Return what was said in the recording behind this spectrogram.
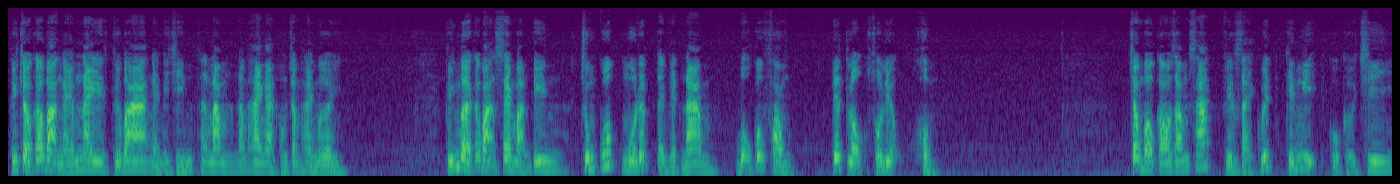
Kính chào các bạn ngày hôm nay thứ ba ngày 19 tháng 5 năm 2020. Kính mời các bạn xem bản tin Trung Quốc mua đất tại Việt Nam, Bộ Quốc phòng tiết lộ số liệu khủng. Trong báo cáo giám sát việc giải quyết kiến nghị của cử tri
